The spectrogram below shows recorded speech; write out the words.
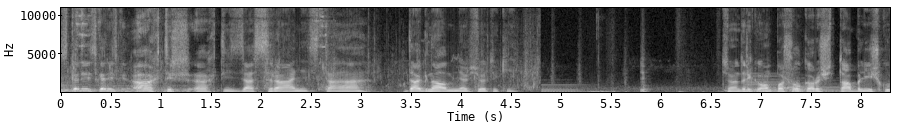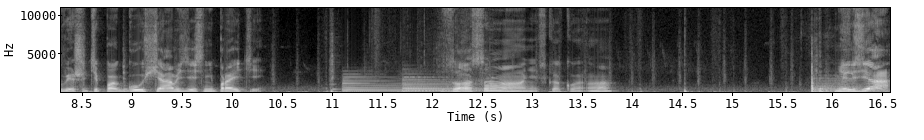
Скорее, скорее, скорее. Ах ты ж, ах ты засранец-то, а. Догнал меня все-таки. Смотри-ка, он пошел, короче, табличку вешать. Типа, гусям здесь не пройти. Засранец какой, а? Нельзя!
